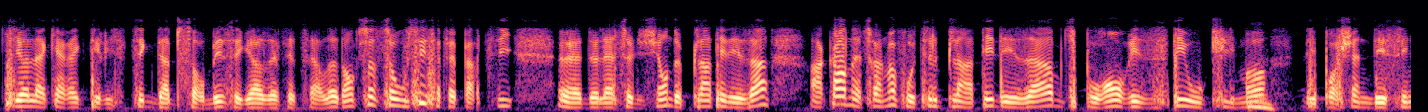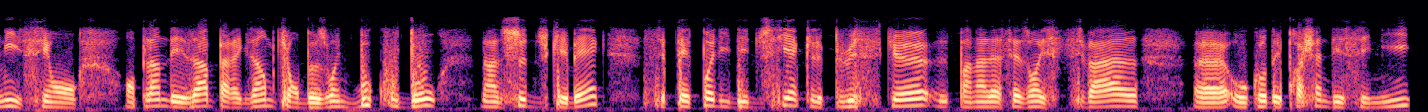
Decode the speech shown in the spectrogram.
qui a la caractéristique d'absorber ces gaz à effet de serre-là. Donc ça, ça aussi, ça fait partie euh, de la solution de planter des arbres. Encore, naturellement, faut-il planter des arbres qui pourront résister au climat mm. des prochaines décennies? Si on, on plante des arbres, par exemple, qui ont besoin de beaucoup d'eau dans le sud du Québec, c'est peut-être pas l'idée du siècle, puisque pendant la saison estivale, euh, au cours des prochaines décennies,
